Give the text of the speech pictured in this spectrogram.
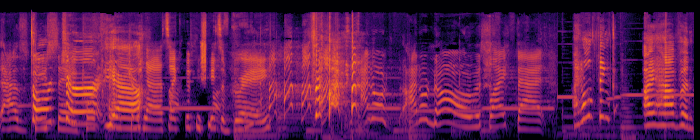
as they say. Torture, yeah. Yeah, it's like Fifty Shades of Grey. I don't, I don't know. It's like that. I don't think I haven't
